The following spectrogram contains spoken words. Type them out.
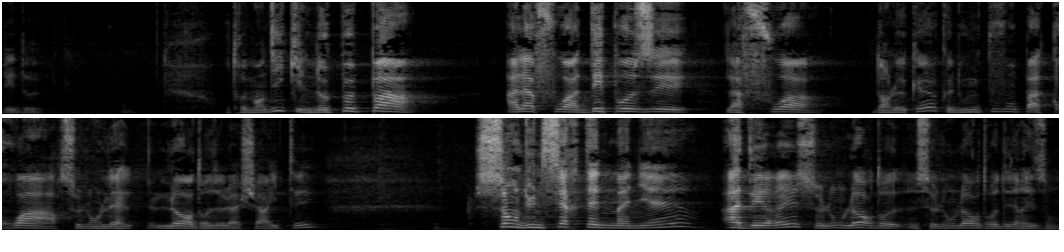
les deux. Autrement dit, qu'il ne peut pas à la fois déposer la foi dans le cœur, que nous ne pouvons pas croire selon l'ordre de la charité, sans d'une certaine manière adhérer selon l'ordre des raisons.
